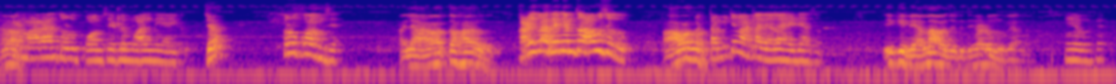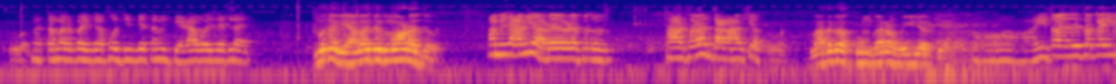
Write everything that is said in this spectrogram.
પણ મારા થોડું કોમ છે એટલે માલ નહીં આવી ચા? થોડું કોમ છે. એટલે આવો તો સારું ઘણી વાર એમ તો આવું છું. આવો છો? તમે કેમ આટલા વહેલા હેડ્યા છો? એ કે વહેલા આવજો કીધું હેડો હું વહેલા. એવું છે. ને તમારે ભાઈ ગફુરજી બે તમે ભેડા હોય છે એટલે. હું તો વહેલો જ મોડો જો અમે તો આવીએ હળે હળે પેલું થાળ થાળ ને તાણ આવશો. મારે તો કુમ કુંભકરણ હોઈ જો કે હા, એ તો કઈ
